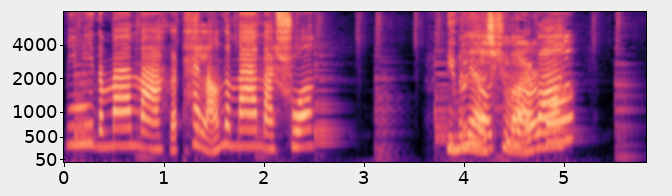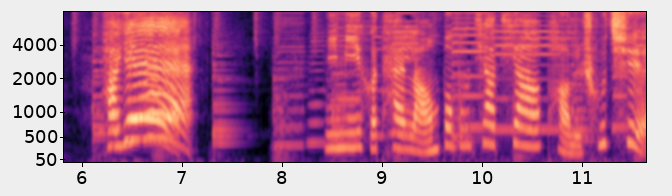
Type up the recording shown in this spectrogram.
咪咪的妈妈和太郎的妈妈说：“你们俩去玩吧。”好耶！咪咪和太郎蹦蹦跳跳跑了出去，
